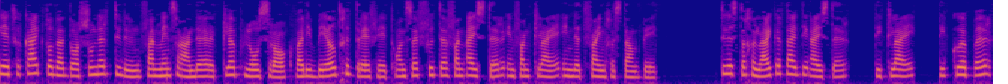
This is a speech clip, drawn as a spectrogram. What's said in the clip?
Hij het gekyk totdat daar zonder te doen van mensenhanden een klip losraak waar die beeld getref het aan sy voeten van ijster en van klei en dit fijn gestamp het. Toe is tegelijkertijd die ijster, die klei, die koper,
